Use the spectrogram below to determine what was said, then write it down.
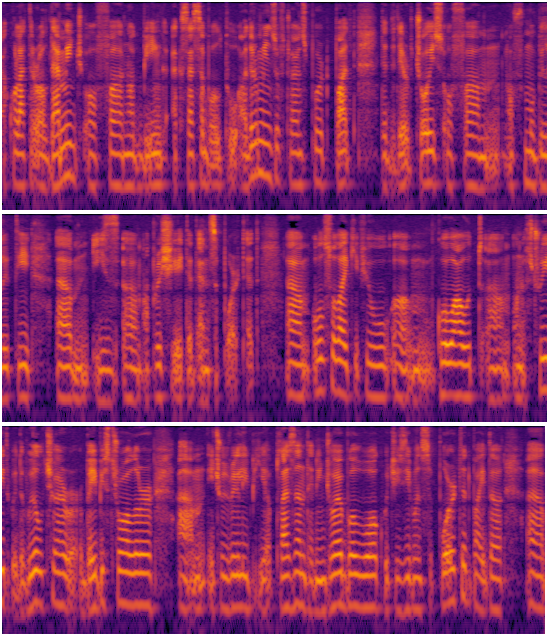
a collateral damage of uh, not being accessible to other means of transport, but that their choice of, um, of mobility um, is appreciated and supported. also, like if you go out on a street with a wheelchair or a baby stroller, it should really be a pleasant and enjoyable walk, which is even supported by the uh,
